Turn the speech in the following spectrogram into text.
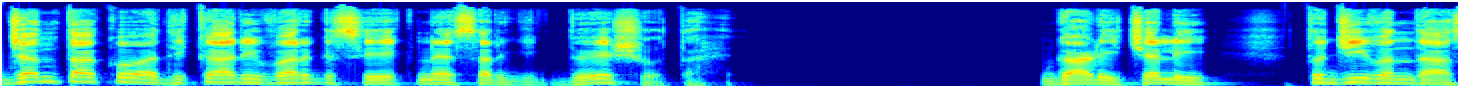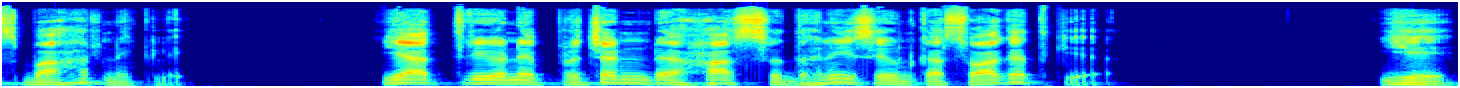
जनता को अधिकारी वर्ग से एक नैसर्गिक द्वेष होता है। गाड़ी चली तो जीवनदास बाहर निकले। यात्रियों ने प्रचंड हास्यध्वनि से उनका स्वागत किया। ये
